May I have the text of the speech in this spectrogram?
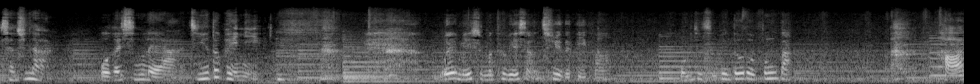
想去哪儿？我和新蕾啊，今天都陪你。我也没什么特别想去的地方，我们就随便兜兜风吧。好啊，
